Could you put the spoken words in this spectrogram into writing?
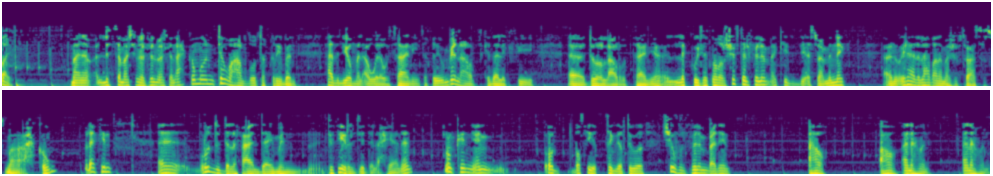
طيب ما أنا لسه ما شفنا الفيلم عشان احكم تو عرضه تقريبا هذا اليوم الأول أو الثاني تقريبا. بينعرض كذلك في دور العرض الثانية لك وجهة نظر شفت الفيلم؟ أكيد بدي أسمع منك. انه إلى هذه اللحظة أنا ما شفته على أساس ما أحكم. ولكن آه، ردود الأفعال دائما تثير الجدل أحيانا. ممكن يعني رد بسيط تقدر تقول شوف الفيلم بعدين. أهو. أهو أنا هنا. أنا هنا.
